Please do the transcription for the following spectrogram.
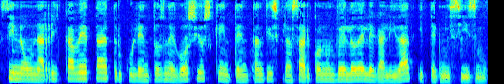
sino una rica veta de truculentos negocios que intentan disfrazar con un velo de legalidad y tecnicismo.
